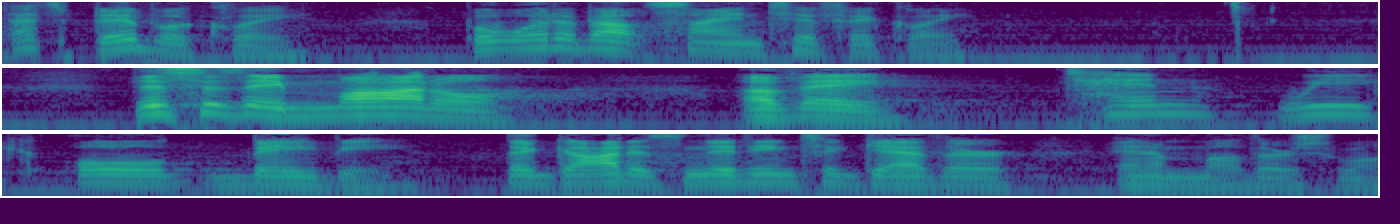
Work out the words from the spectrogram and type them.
That's biblically. But what about scientifically? This is a model of a 10 week old baby that God is knitting together in a mother's womb.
